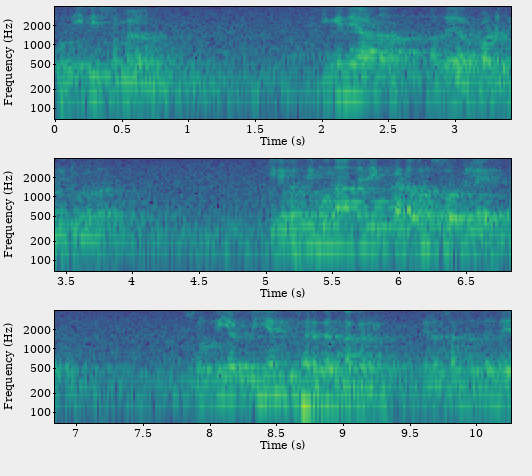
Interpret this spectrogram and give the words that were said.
പ്രതിനിധി സമ്മേളനവും. ഇങ്ങനെയാണ് അത് ഏർപ്പാട് ചെയ്തിട്ടുള്ളത്. ഇരുപത്തിമൂന്നാം തീയതി കടവർ റിസോർട്ടിലെ സ്വർഗീയ ടി എൻ ഭരതൻ നഗറിൽ ജനസംഘത്തിന്റെ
